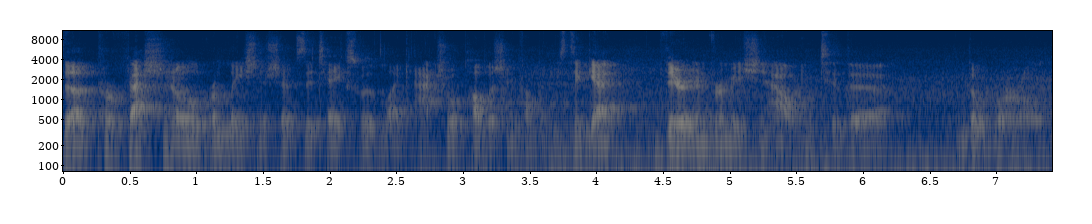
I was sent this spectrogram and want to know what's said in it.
the professional relationships it takes with like actual publishing companies to get their information out into the the world.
